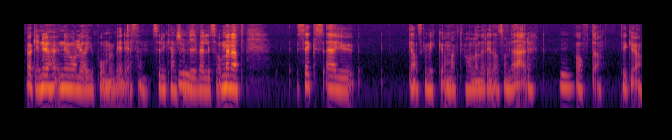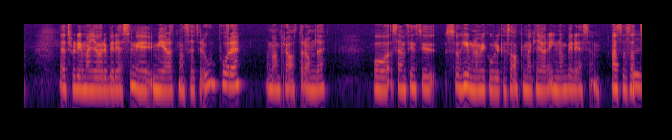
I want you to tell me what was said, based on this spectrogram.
Okej, nu, nu håller jag ju på med BDSM så det kanske Mm. blir väldigt så. Men att sex är ju ganska mycket om maktförhållande redan som det är. Mm. Ofta, tycker jag. Jag tror det man gör i BDSM är mer att man sätter ord på det när man pratar om det. Och sen finns det ju så himla mycket olika saker man kan göra inom BDSM. Alltså så att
